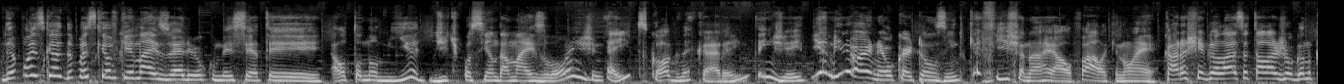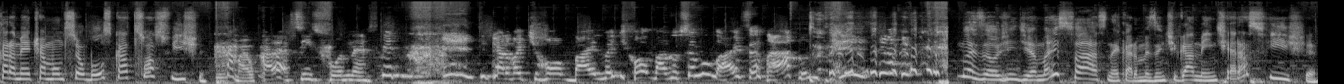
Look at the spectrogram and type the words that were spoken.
Depois que, eu, depois que eu fiquei mais velho, eu comecei a ter autonomia de, tipo assim, andar mais longe. Aí descobre, né, cara? Aí não tem jeito. E é melhor, né, o cartãozinho do que a ficha, na real. Fala que não é. O cara chega lá, você tá lá jogando, o cara mete a mão no seu bolso, cata suas fichas. Ah, mas o cara é assim, se for, né? o cara vai te roubar, ele vai te roubar no celular, sei lá. Mas hoje em dia é mais fácil, né, cara? Mas antigamente era as fichas.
